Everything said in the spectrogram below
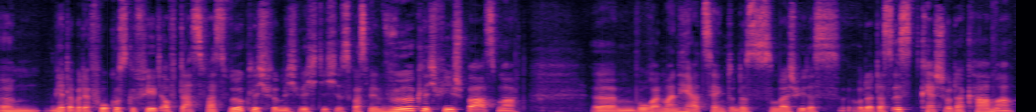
ähm, mir hat aber der Fokus gefehlt auf das, was wirklich für mich wichtig ist, was mir wirklich viel Spaß macht, ähm, woran mein Herz hängt und das ist zum Beispiel das oder das ist Cash oder Karma.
